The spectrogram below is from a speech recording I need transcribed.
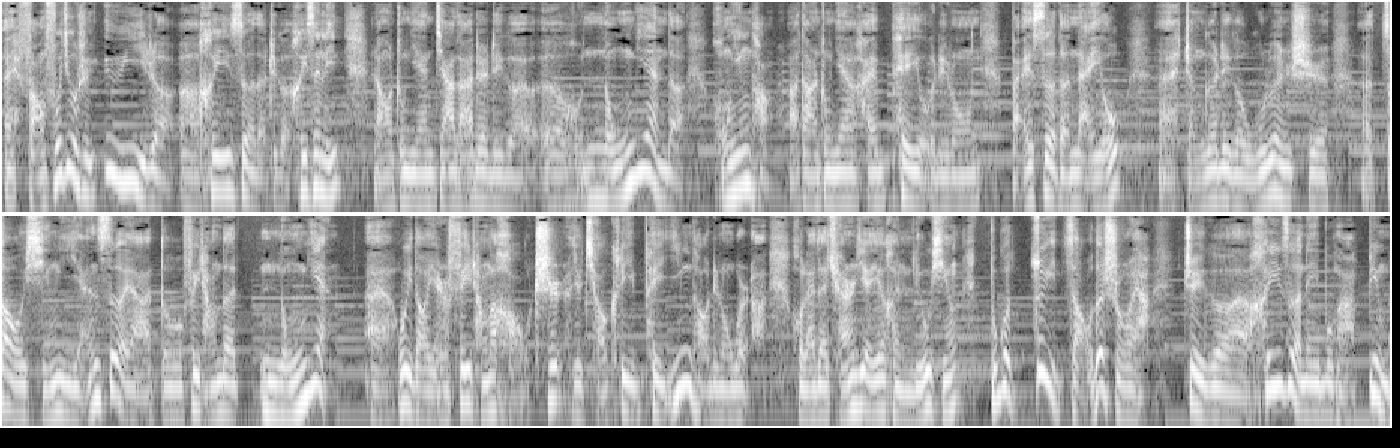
哎，仿佛就是寓意着呃黑色的这个黑森林，然后中间夹杂着这个呃浓。艳的红樱桃啊，当然中间还配有这种白色的奶油，哎，整个这个无论是呃造型、颜色呀，都非常的浓艳，哎，味道也是非常的好吃，就巧克力配樱桃这种味儿啊。后来在全世界也很流行。不过最早的时候呀，这个黑色那一部分啊，并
